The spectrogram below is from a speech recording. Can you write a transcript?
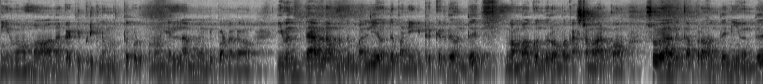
நீ உன் அம்மாவை தான் கட்டி பிடிக்கணும் முத்த கொடுக்கணும் எல்லாமே வந்து பண்ணணும். நீ வந்து தேவையில்லாமல் வந்து மல்லியை வந்து பண்ணிக்கிட்டு இருக்கிறது வந்து உங்கள் அம்மாவுக்கு வந்து ரொம்ப கஷ்டமாக இருக்கும். ஸோ அதுக்கப்புறம் வந்து நீ வந்து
